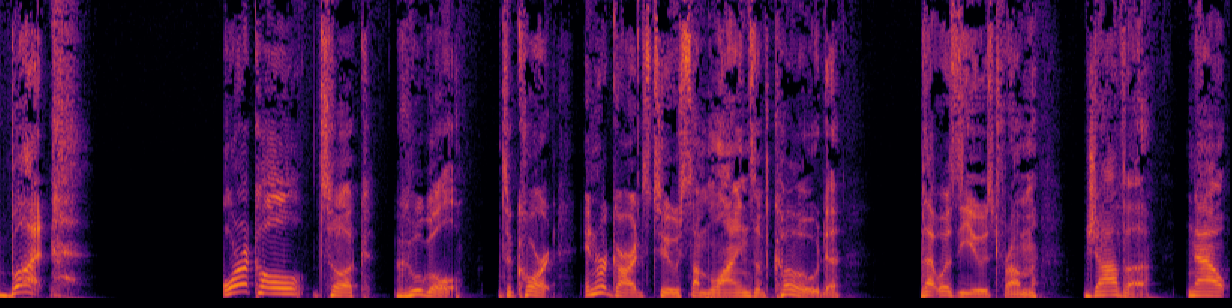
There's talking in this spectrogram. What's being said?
But Oracle took Google to court in regards to some lines of code that was used from Java. Now,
